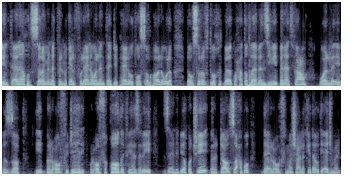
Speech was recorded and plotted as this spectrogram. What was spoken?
أنت أنا اخد السياره منك في المكان الفلاني ولا أنت تجيبها لي وتوصلها لي ولو لو صرفت واخد بالك وحطيت لها بنزين يبقى أنا ادفعه ولا إيه بالظبط؟ يبقى العرف جاري والعرف قاضي في هذا الإيه؟ زي اللي بياخد شيء بيرجعه لصاحبه ده العرف ماشي على كده ودي أجمل.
